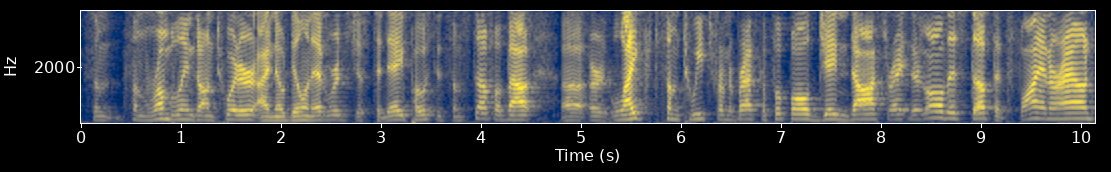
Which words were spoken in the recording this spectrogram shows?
some some rumblings on Twitter. I know Dylan Edwards just today posted some stuff about uh, or liked some tweets from Nebraska football. Jaden Doss, right? There's all this stuff that's flying around.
